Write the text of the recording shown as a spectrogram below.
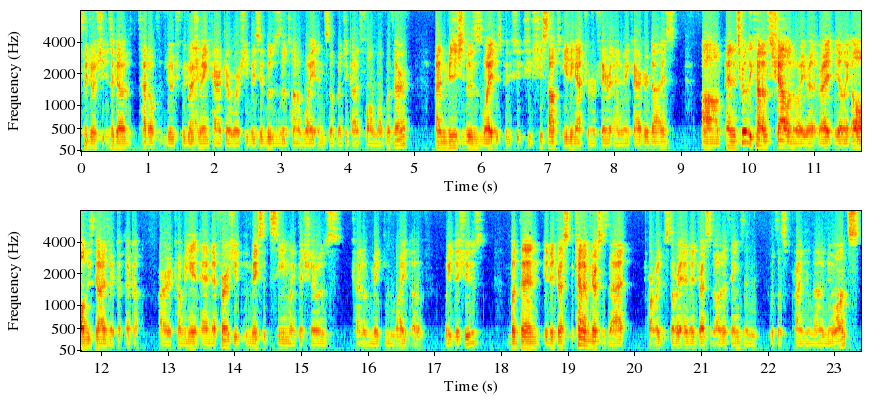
Fujoshi. It's like a title of the Fujoshi, Fujoshi Right. main character where she basically loses a ton of weight, and so a bunch of guys fall in love with her. And the reason she loses weight is because she, she, stops eating after her favorite anime character dies. Um, and it's really kind of shallow in a way, right? You're like, oh, all these guys are, are coming in, and at first it makes it seem like the show's kind of making light of weight issues, but then it addresses, it kind of addresses that part of the story, and it addresses other things, and with a surprising amount of nuance.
